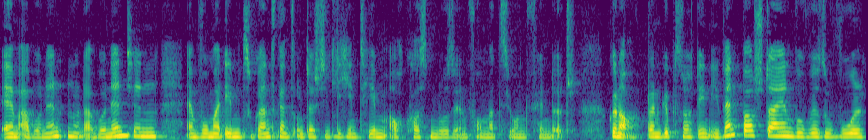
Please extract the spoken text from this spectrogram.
ähm, Abonnenten und Abonnentinnen, ähm, wo man eben zu ganz, ganz unterschiedlichen Themen auch kostenlose Informationen findet. Genau, dann gibt's noch den Eventbaustein, wo wir sowohl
